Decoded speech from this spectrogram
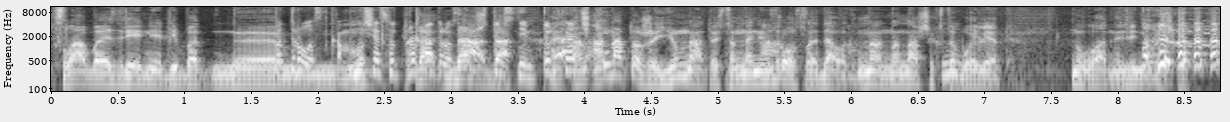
слабое зрение, либо... Э, подросткам. Вот, Мы сейчас вот про подростка. Да, что да. с ним? Только очки? Она, она тоже юна, то есть она не а. взрослая, да, вот а. на, на наших с тобой ну. лет. Ну ладно, извини, Я,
